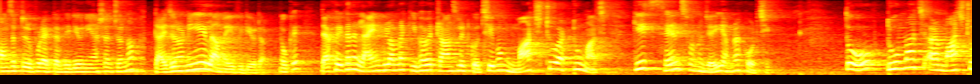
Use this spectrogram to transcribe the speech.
কনসেপ্টের উপর একটা ভিডিও নিয়ে আসার জন্য, তাই জন্য নিয়ে এলাম এই ভিডিওটা ওকে দেখো, এখানে লাইনগুলো আমরা কীভাবে ট্রান্সলেট করছি এবং মাছ টু আর টু মাছ কি সেন্স অনুযায়ী আমরা করছি? তো টু মাছ আর মাছ টু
